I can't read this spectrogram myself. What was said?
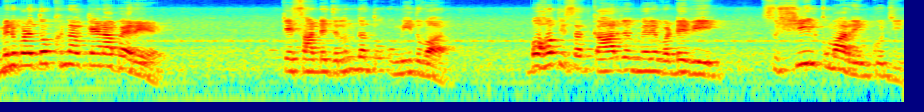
ਮੈਨੂੰ ਬੜੇ ਦੁੱਖ ਨਾਲ ਕਹਿਣਾ ਪੈ ਰਿਹਾ ਹੈ ਕਿ ਸਾਡੇ ਜਲੰਧਰ ਤੋਂ ਉਮੀਦਵਾਰ, ਬਹੁਤ ਹੀ ਸਤਿਕਾਰਯੋਗ ਮੇਰੇ ਵੱਡੇ ਵੀਰ ਸੁਸ਼ੀਲ ਕੁਮਾਰ ਰਿੰਕੂ ਜੀ,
